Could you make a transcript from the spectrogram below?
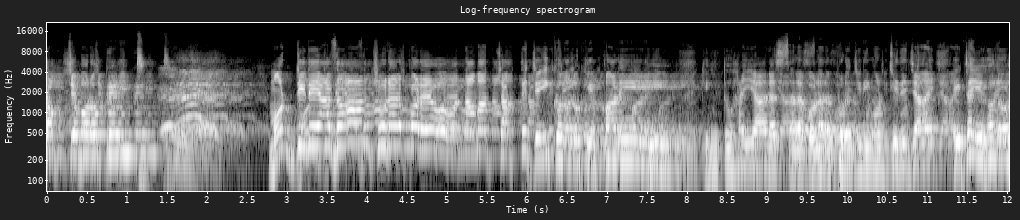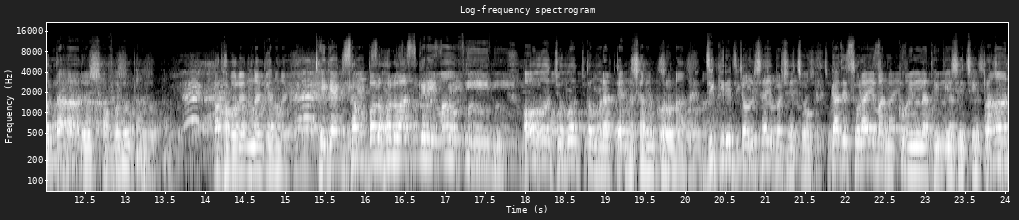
সবচেয়ে বড় ক্রেডিট মসজিদে আজান শোনার পরেও নামাজ ছাড়তে যেই কোনো লোকে পারে। কিন্তু হাইয়া রাসালা বলার পরে যিনি মসজিদে যায়, এটাই হলো তার সফলতা। কথা বলেন না কেন? ঠিক এক্সাম্পল হলো আজকের এই মাহফিল। ও যুবক, তোমরা টেনশন করো না, জিকিরের জলসায় বসেছো, গাজী সুলাইমান কুমিল্লা থেকে এসেছে, প্রাণ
